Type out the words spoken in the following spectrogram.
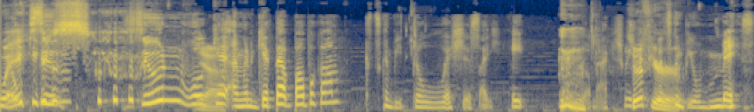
ways. Soon, soon we'll Yeah. get. I'm gonna get that bubble gum. It's gonna be delicious. I hate bubble gum actually. So if you're- it's gonna be amazing.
